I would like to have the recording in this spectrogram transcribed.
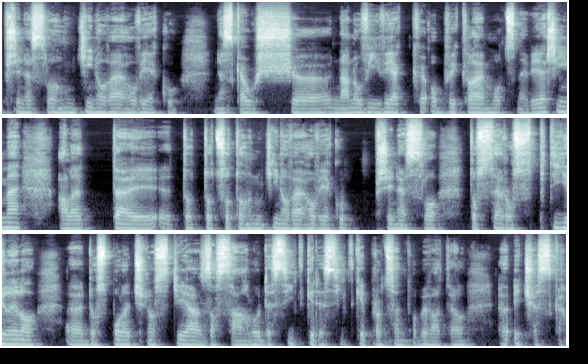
přineslo hnutí nového věku. Dneska už na nový věk obvykle moc nevěříme, ale to, to, co to hnutí nového věku přineslo, to se rozptýlilo eh, do společnosti a zasáhlo desítky, desítky procent obyvatel eh, i Česka.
